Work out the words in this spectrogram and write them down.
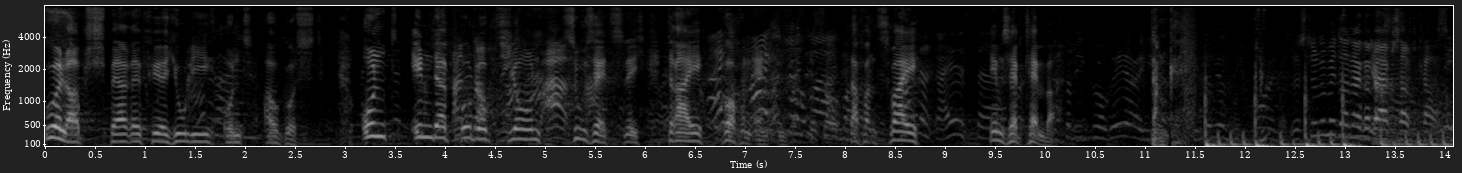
Urlaubssperre für Juli und August. Und in der Produktion zusätzlich drei Wochenenden. Davon zwei im September. Danke. Was ist denn mit deiner Gewerkschaft, Carsten?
